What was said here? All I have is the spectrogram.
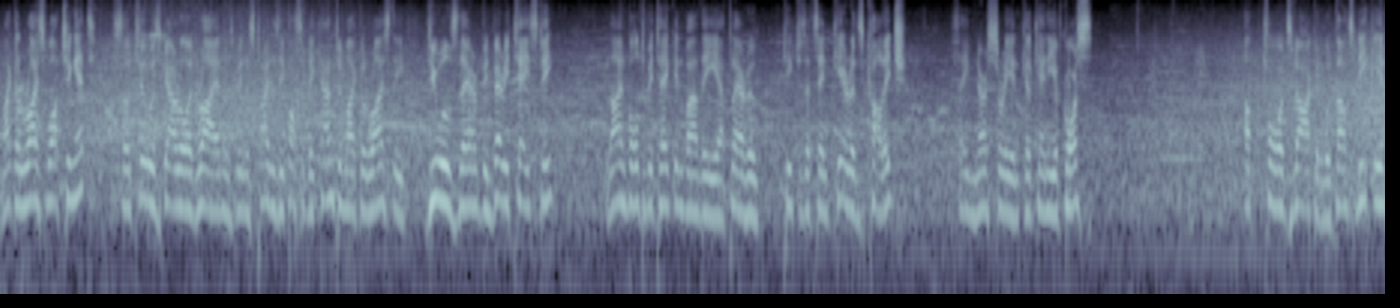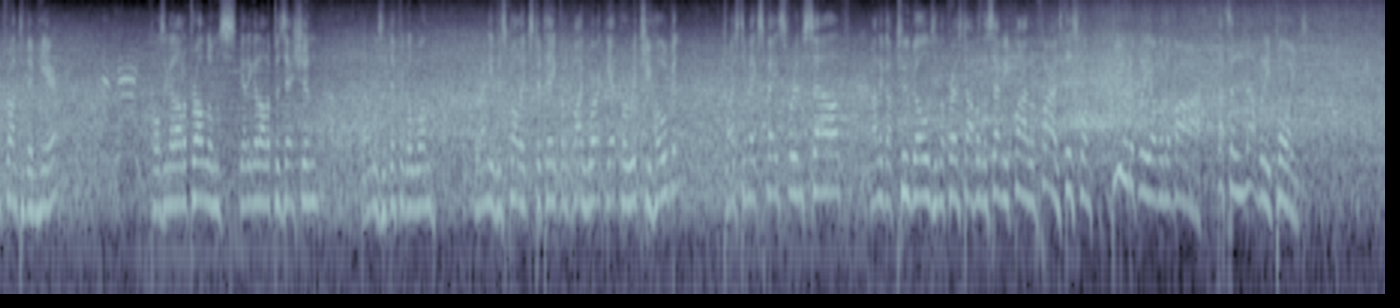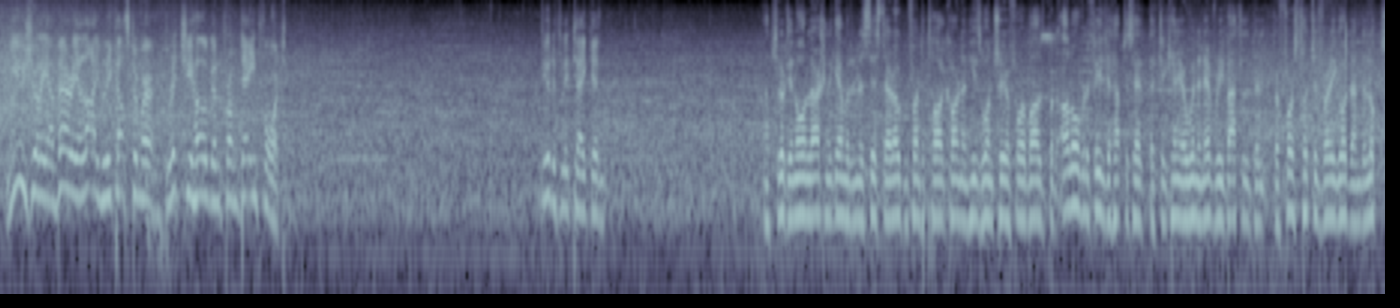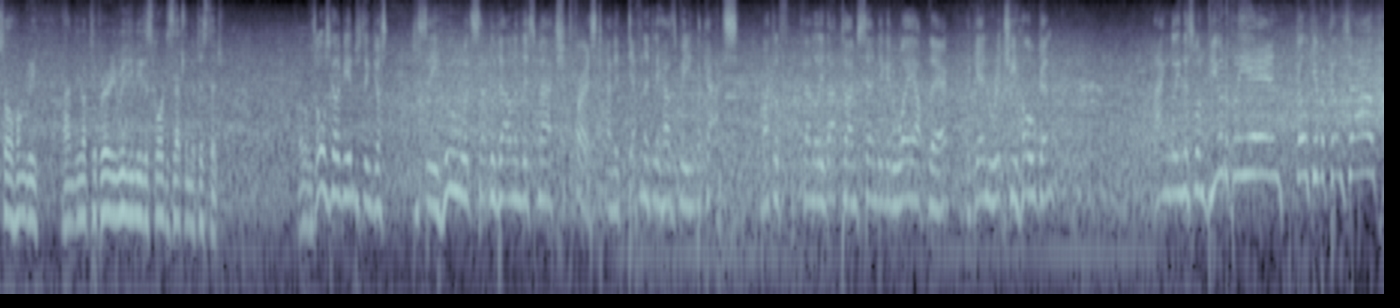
Michael Rice watching it. So too is Gearóid Ryan, who's been as tight as he possibly can to Michael Rice. The duels there have been very tasty. Line ball to be taken by the uh, player who teaches at St. Kieran's College. Same nursery in Kilkenny, of course up towards Larkin. Will bounce neatly in front of him here. Causing a lot of problems, getting a lot of possession. That was a difficult one for any of his colleagues to take, but it might work yet for Richie Hogan. Tries to make space for himself. Man got two goals in the first half of the semi-final. Fires this one beautifully over the bar. That's a lovely point. Usually a very lively customer, Richie Hogan from Danesfort. Beautifully taken. Absolutely, and Eoin Larkin again with an assist there out in front of Paul Curran. He's won three or four balls, but all over the field you'd have to say that Kilkenny are winning every battle. Their, their first touch is very good and they look so hungry. And you know, Tipperary really need a score to settle them at this stage. Well, it was always going to be interesting just to see who would settle down in this match first, and it definitely has been the Cats. Michael Fennelly that time sending it way up there. Again, Richie Hogan angling this one beautifully in. Goalkeeper comes out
